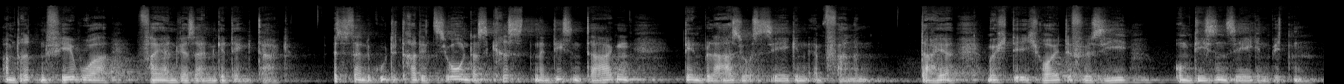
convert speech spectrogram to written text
am 3. Februar, feiern wir seinen Gedenktag. Es ist eine gute Tradition, dass Christen in diesen Tagen den Blasius-Segen empfangen. Daher möchte ich heute für Sie um diesen Segen bitten.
